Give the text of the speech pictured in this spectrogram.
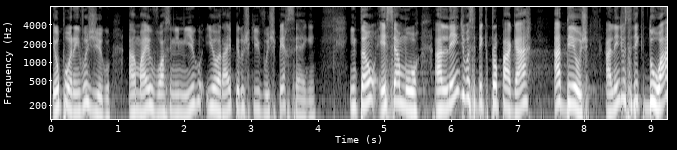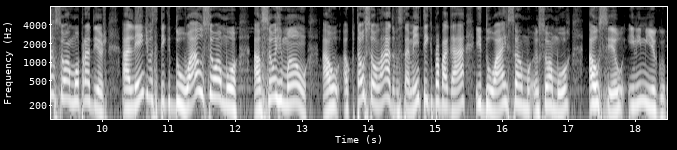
Eu, porém, vos digo: Amai o vosso inimigo e orai pelos que vos perseguem. Então, esse amor, além de você ter que propagar a Deus, além de você ter que doar seu amor para Deus, além de você ter que doar o seu amor ao seu irmão, ao, ao que está ao seu lado, você também tem que propagar e doar seu amor, o seu amor ao seu inimigo.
